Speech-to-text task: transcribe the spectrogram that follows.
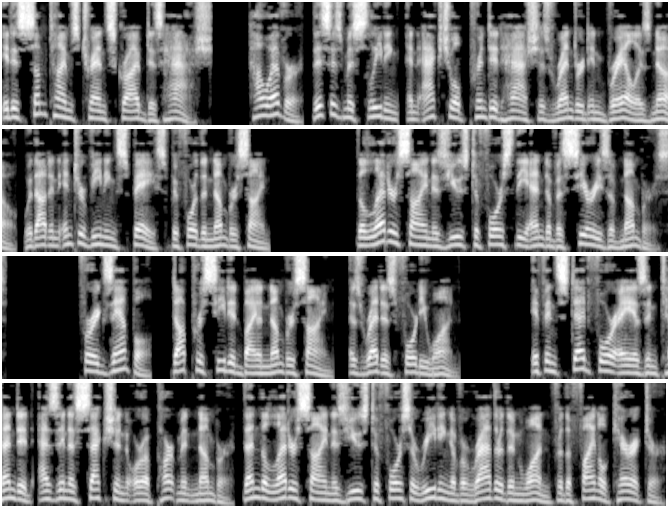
It is sometimes transcribed as hash. However, this is misleading, an actual printed hash is rendered in Braille as no, without an intervening space before the number sign. The letter sign is used to force the end of a series of numbers. For example, da preceded by a number sign, is read as 41. If instead 4a is intended as in a section or apartment number, then the letter sign is used to force a reading of a rather than 1 for the final character,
